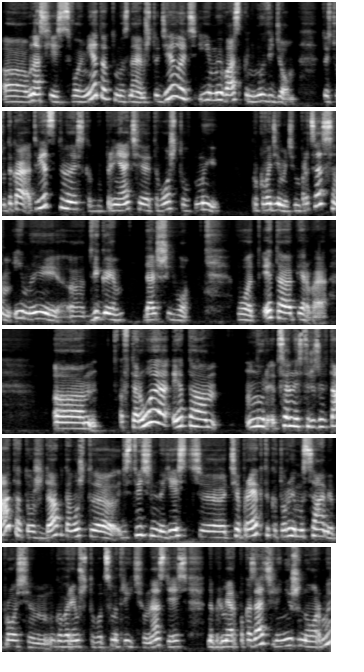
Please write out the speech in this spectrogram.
Uh, у нас есть свой метод, мы знаем, что делать, и мы вас по нему ведем. То есть вот такая ответственность, как бы принятие того, что мы руководим этим процессом, и мы uh, двигаем дальше его. Вот, это первое. Uh, второе – это ну, ценность результата тоже, да, потому что действительно есть э, те проекты, которые мы сами просим, говорим, что вот смотрите, у нас здесь, например, показатели ниже нормы,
